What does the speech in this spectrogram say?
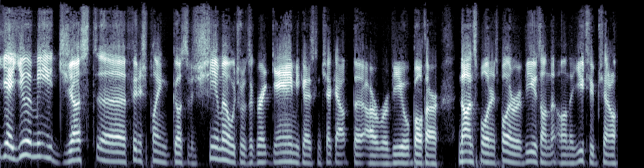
Yeah, you and me just uh, finished playing Ghost of Tsushima, which was a great game. You guys can check out the our review, both our non-spoiler and spoiler reviews on the on the YouTube channel.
